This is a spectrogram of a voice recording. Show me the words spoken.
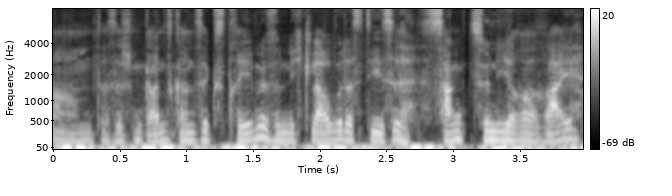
ähm, das ist ein ganz, ganz extremes. Und ich glaube, dass diese Sanktioniererei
